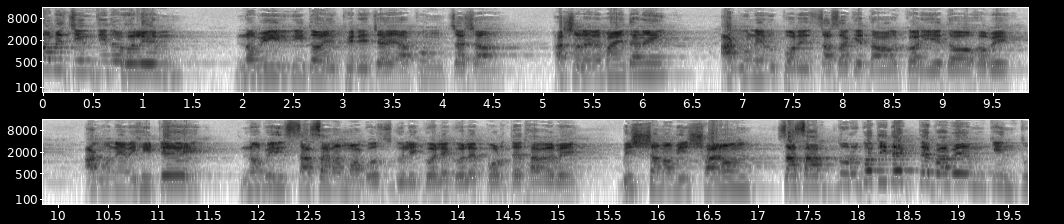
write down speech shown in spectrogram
নবী চিন্তিত হলেন। নবীর হৃদয়ে ফিরে যায় চাচা। হাসরের ময়দানে আগুনের উপরে চাচাকে দাঁড় করিয়ে দেওয়া হবে। আগুনের হিটে নবীর চাচার মগজগুলি গলে গলে পড়তে থাকবে। বিশ্ব নবী স্বয়ং চাচার দুর্গতি দেখতে পাবেন, কিন্তু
